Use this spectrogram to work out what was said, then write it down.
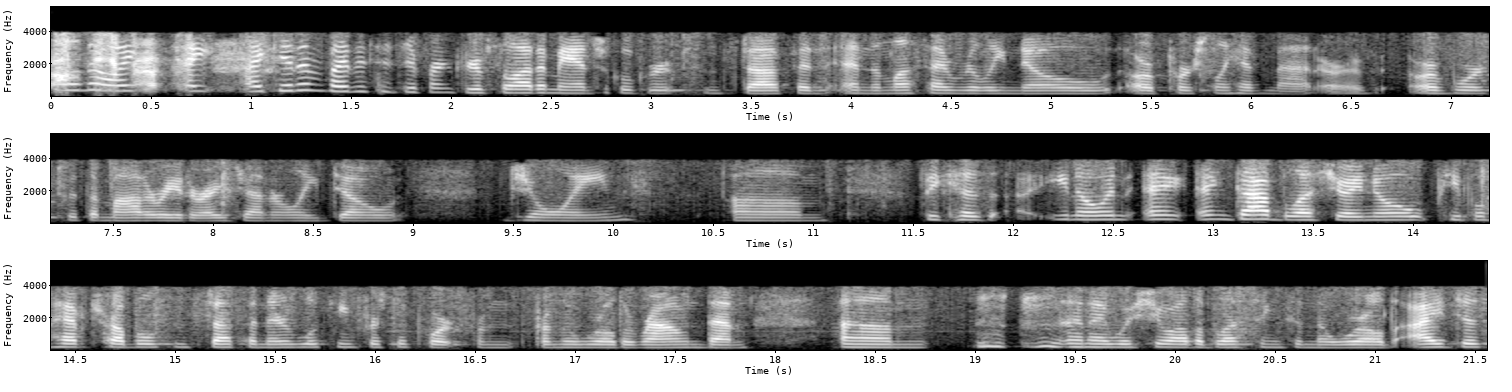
Well, talking no, I, about. I I get invited to different groups, a lot of magical groups and stuff, and and unless I really know or personally have met or or have worked with a moderator, I generally don't join. Um because you know and, and and God bless you I know people have troubles and stuff and they're looking for support from from the world around them um and I wish you all the blessings in the world I just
